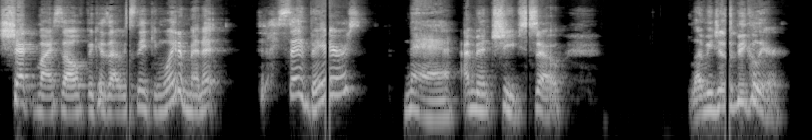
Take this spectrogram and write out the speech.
check myself because I was thinking, wait a minute, did I say Bears? Nah, I meant Chiefs. So let me just be clear.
